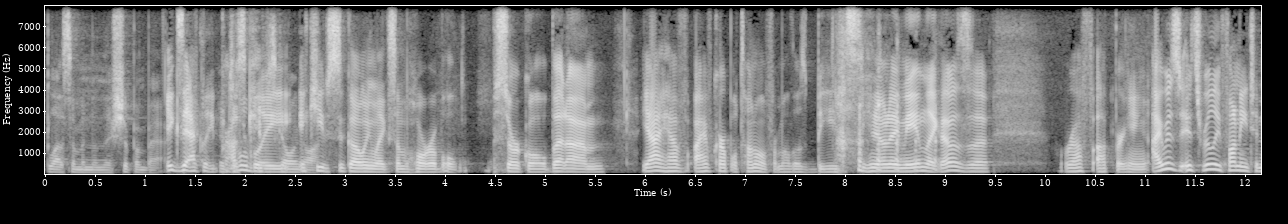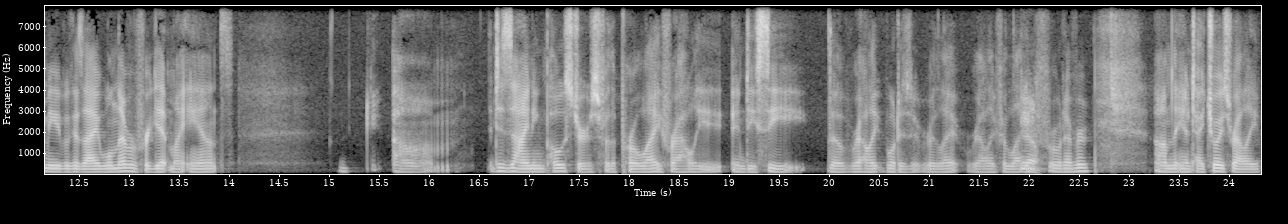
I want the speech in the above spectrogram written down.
bless them, and then they ship them back. Exactly. keeps Probably going it on. keeps going like some horrible circle. But um, yeah, I have I have carpal tunnel from all those beads. You know what I mean? Like that was a rough upbringing. I was. It's really funny to me because I will never forget my aunts um, designing posters for the pro life rally in DC. The rally, what is it? Rally, rally for life Yeah. or whatever. Um, the anti-choice rally,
